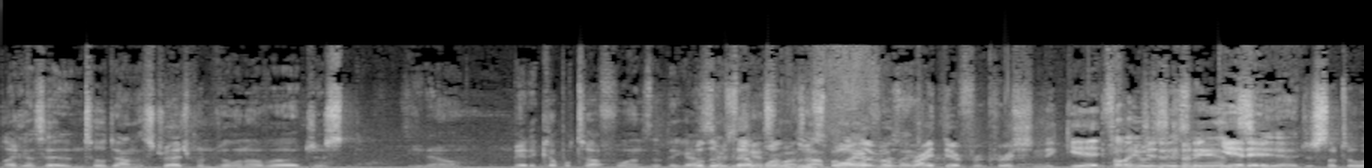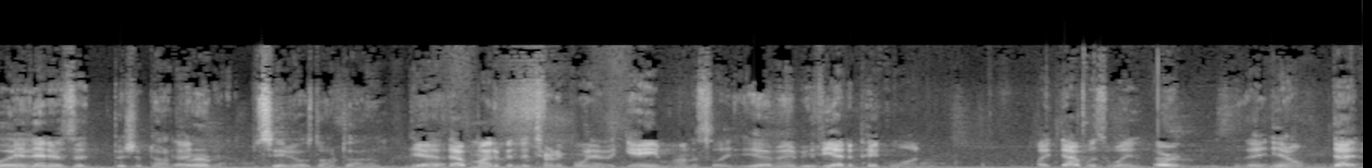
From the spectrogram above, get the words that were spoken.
like I said, until down the stretch when Villanova just you know made a couple tough ones that they got. Well, there was that one loose on, ball that was like- right there for Christian to get. I felt like it He was just couldn't hands. get it. Yeah, just slipped away. And then it was a Bishop dunked a- or Samuels dunked on him. Yeah, that might have been the turning point of the game, honestly. Yeah, maybe. If you had to pick one, like that was when, or you know that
